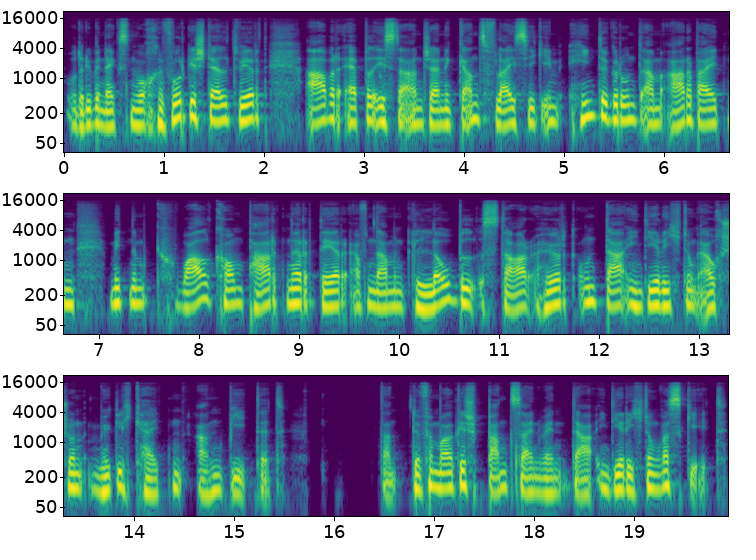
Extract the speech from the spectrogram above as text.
oder übernächsten Woche vorgestellt wird. Aber Apple ist da anscheinend ganz fleißig im Hintergrund am Arbeiten mit einem Qualcomm-Partner, der auf den Namen Global Star hört und da in die Richtung auch schon Möglichkeiten anbietet. Dann dürfen wir mal gespannt sein, wenn da in die Richtung was geht.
